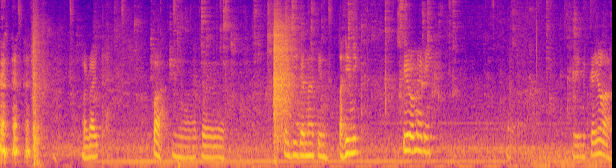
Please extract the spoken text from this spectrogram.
Alright. Pa, mga ka- kaibigan natin. Tahimik. Spiro Mary. Tahimik kayo ah.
